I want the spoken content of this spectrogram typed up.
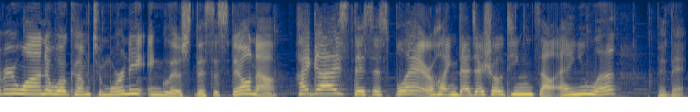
everyone, welcome to Morning English. This is Fiona. Hi guys, this is Blair. 欢迎大家收听早安英文。贝贝，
